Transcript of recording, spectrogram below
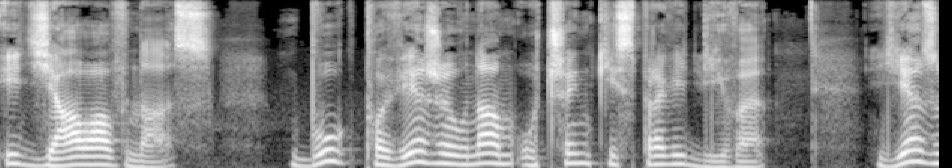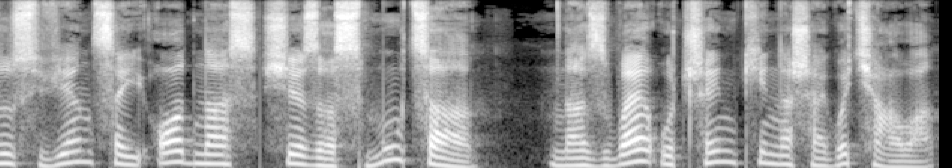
i działa w nas. Bóg powierzył nam uczynki sprawiedliwe. Jezus więcej od nas się zasmuca, na złe uczynki naszego ciała.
